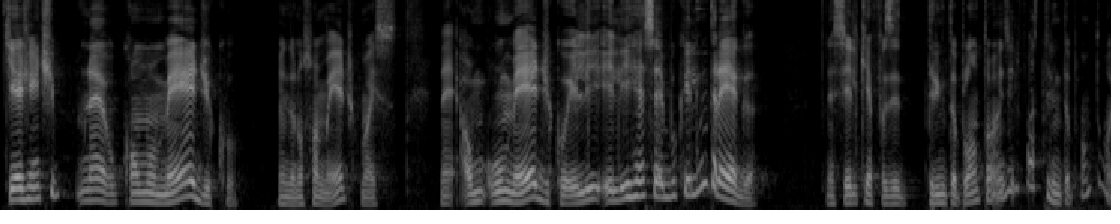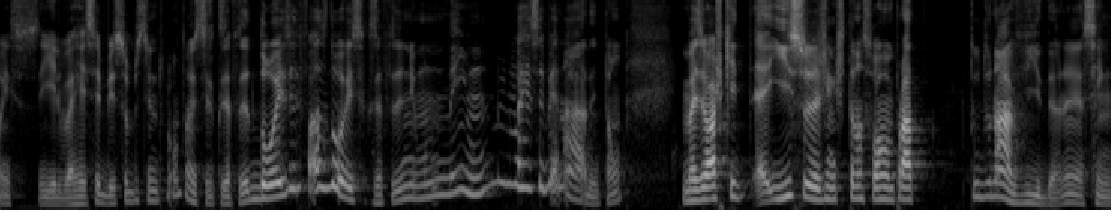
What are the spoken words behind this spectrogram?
que a gente, né, como médico, eu ainda não sou médico, mas né, o, o médico, ele, ele recebe o que ele entrega. Né? Se ele quer fazer 30 plantões, ele faz 30 plantões. E ele vai receber sobre os 30 plantões. Se ele quiser fazer dois, ele faz dois. Se quiser fazer nenhum, nenhum, ele não vai receber nada. Então, mas eu acho que é isso a gente transforma pra tudo na vida, né? Assim,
